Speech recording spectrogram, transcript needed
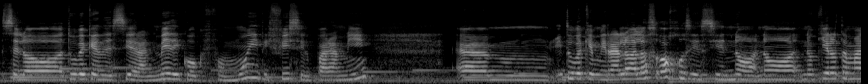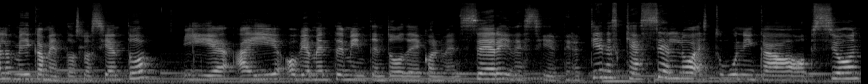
se lo tuve que decir al médico, que fue muy difícil para mí. Em, y tuve que mirarlo a los ojos y decir, no, no, no quiero tomar los medicamentos, lo siento. Y ahí obviamente me intentó de convencer y decir, pero tienes que hacerlo, es tu única opción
